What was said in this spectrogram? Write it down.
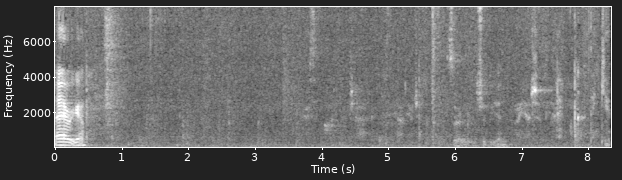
There we go. Thank you.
